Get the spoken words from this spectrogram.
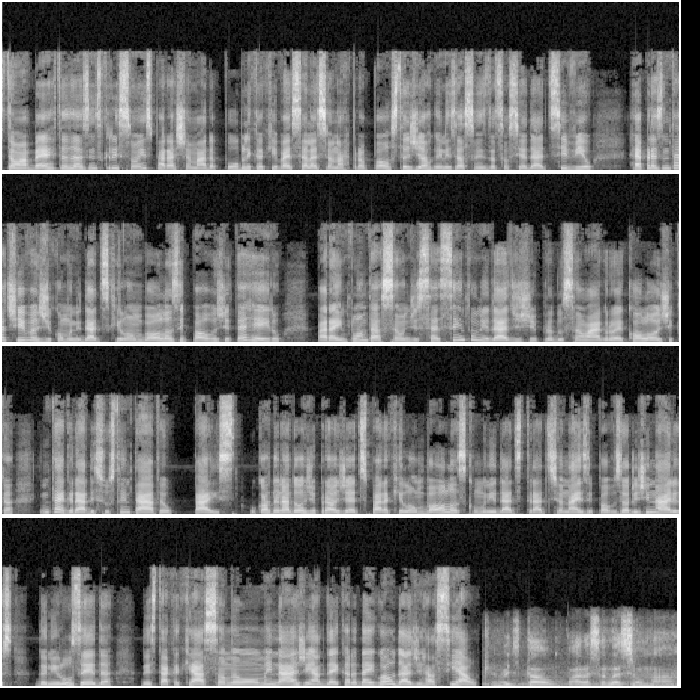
Estão abertas as inscrições para a chamada pública que vai selecionar propostas de organizações da sociedade civil representativas de comunidades quilombolas e povos de terreiro para a implantação de 60 unidades de produção agroecológica integrada e sustentável PAIS. O coordenador de projetos para quilombolas, comunidades tradicionais e povos originários, Danilo Zeda, destaca que a ação é uma homenagem à década da igualdade racial. É um edital para selecionar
